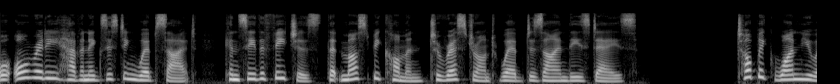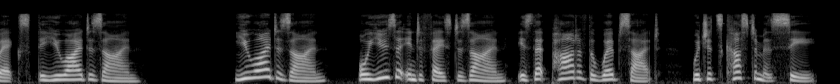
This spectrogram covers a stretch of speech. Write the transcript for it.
or already have an existing website can see the features that must be common to restaurant web design these days. Topic 1 UX The UI design. UI design, or user interface design, is that part of the website which its customers see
